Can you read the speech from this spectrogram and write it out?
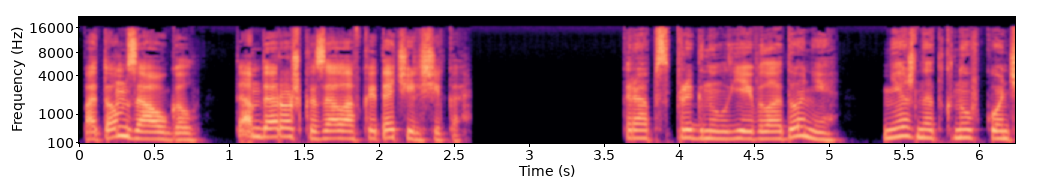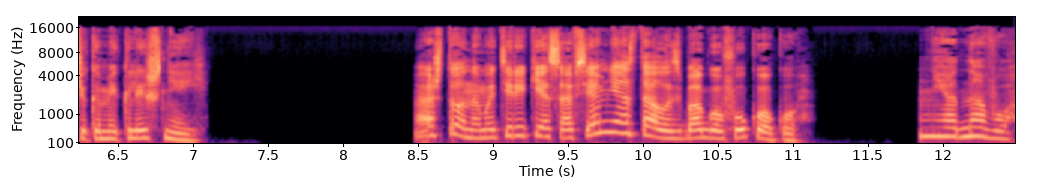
потом за угол. Там дорожка за лавкой точильщика. Краб спрыгнул ей в ладони, нежно ткнув кончиками клешней. «А что, на материке совсем не осталось богов у Коку?» «Ни одного»,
